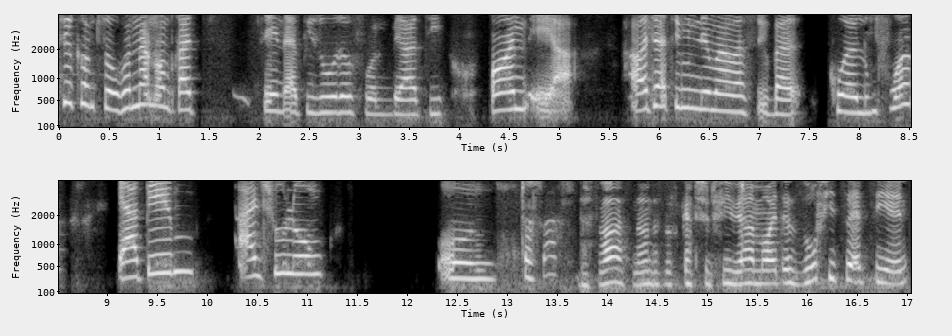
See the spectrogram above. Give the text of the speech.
Herzlich willkommen zur 113. Episode von Bertie on Air. Heute erzählen wir mal was über Kuala Lumpur, Erdbeben, Einschulung und das war's. Das war's, ne? Das ist ganz schön viel. Wir haben heute so viel zu erzählen.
